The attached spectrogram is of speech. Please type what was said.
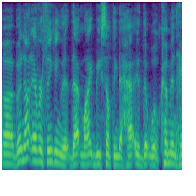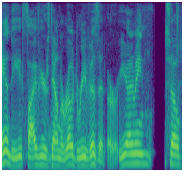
Uh, but not ever thinking that that might be something to ha- that will come in handy five years down the road to revisit, or you know what I mean. So,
